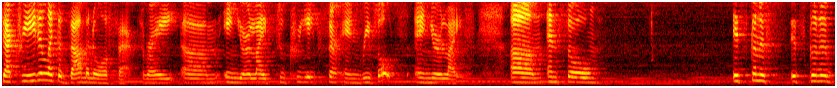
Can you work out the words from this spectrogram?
that created like a domino effect, right, um, in your life to create certain results in your life. Um, and so it's gonna it's gonna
